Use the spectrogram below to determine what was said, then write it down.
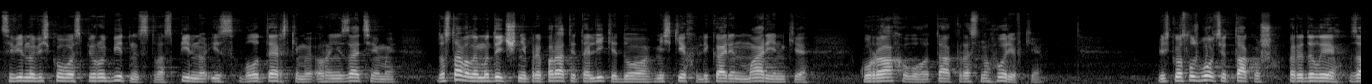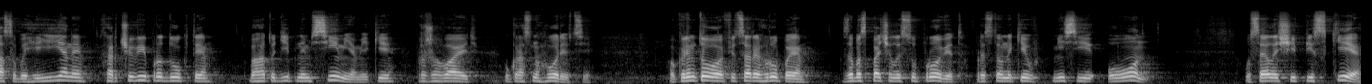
цивільно-військового співробітництва спільно із волонтерськими організаціями доставили медичні препарати та ліки до міських лікарень Мар'їнки, Курахового та Красногорівки. Військовослужбовці також передали засоби гігієни, харчові продукти багатодітним сім'ям, які проживають у Красногорівці. Окрім того, офіцери групи забезпечили супровід представників місії ООН у селищі Піски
